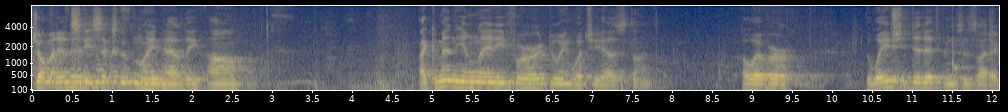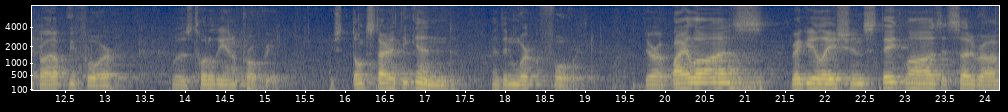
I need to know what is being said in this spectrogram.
Joe Medinsky, 6 Newton Lane, Hadley. Um, I commend the young lady for doing what she has done. However, the way she did it, and this is what I brought up before, was totally inappropriate. You don't start at the end and then work forward. There are bylaws, regulations, state laws, etc.,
